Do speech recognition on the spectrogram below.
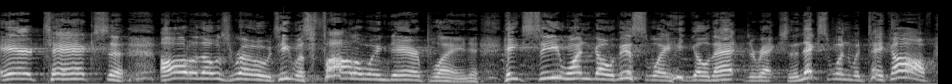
Airtex, all of those roads. He was following the airplane. He'd see one go this way, he'd go that direction. The next one would take off,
